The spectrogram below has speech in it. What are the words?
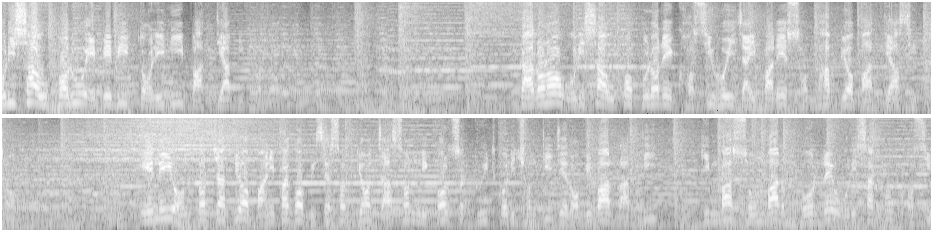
ଓଡ଼ିଶା ଉପରୁ ଏବେ ବି ଟଳିନି ବାତ୍ୟା ବିପଦ କାରଣ ଓଡ଼ିଶା ଉପକୂଳରେ ଘଷି ହୋଇଯାଇପାରେ ସମ୍ଭାବ୍ୟ ବାତ୍ୟା ଶୀଘ୍ର ଏନେଇ ଅନ୍ତର୍ଜାତୀୟ ପାଣିପାଗ ବିଶେଷଜ୍ଞ ଜାସନ୍ ନିକଲ୍ସ ଟ୍ୱିଟ୍ କରିଛନ୍ତି ଯେ ରବିବାର ରାତି କିମ୍ବା ସୋମବାର ଭୋରରେ ଓଡ଼ିଶାକୁ ଘଷି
